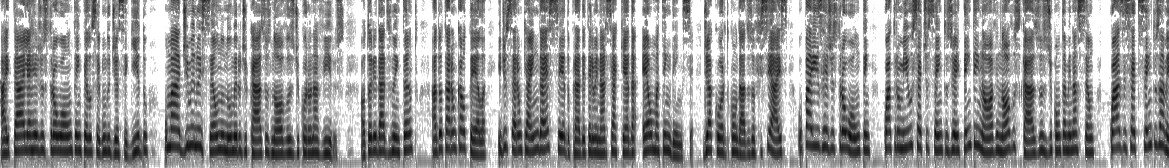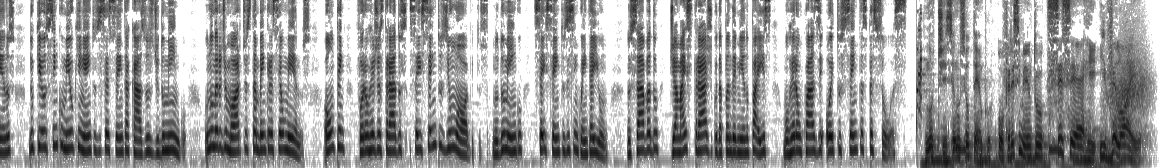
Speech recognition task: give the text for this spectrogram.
A Itália registrou ontem, pelo segundo dia seguido, uma diminuição no número de casos novos de coronavírus. Autoridades, no entanto, adotaram cautela e disseram que ainda é cedo para determinar se a queda é uma tendência. De acordo com dados oficiais, o país registrou ontem 4.789 novos casos de contaminação, quase 700 a menos do que os 5.560 casos de domingo. O número de mortes também cresceu menos. Ontem foram registrados 601 óbitos, no domingo, 651. No sábado, dia mais trágico da pandemia no país, morreram quase 800 pessoas. Notícia no seu tempo. Oferecimento CCR e Veloy.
